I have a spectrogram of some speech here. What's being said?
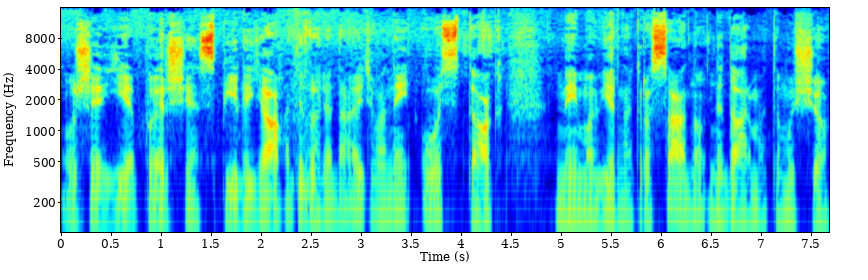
Уже є перші спілі ягоди, виглядають вони ось так. Неймовірна краса, ну не дарма, тому що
